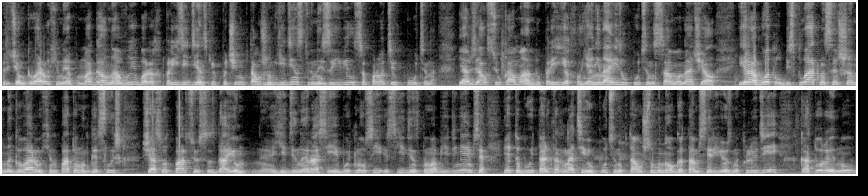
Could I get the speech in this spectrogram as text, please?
причем Говорухин я помогал на выборах президентских. Почему? Потому что он единственный заявился против Путина. Я взял всю команду, приехал, я ненавидел Путина с самого начала и работал бесплатно совершенно на Говорухина. Потом он говорит, слышь, сейчас вот партию создаем, э, Единая Россия будет, ну, с, с единством объединяемся, это будет альтернатива Путину, потому что много там серьезных людей, которые, ну,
